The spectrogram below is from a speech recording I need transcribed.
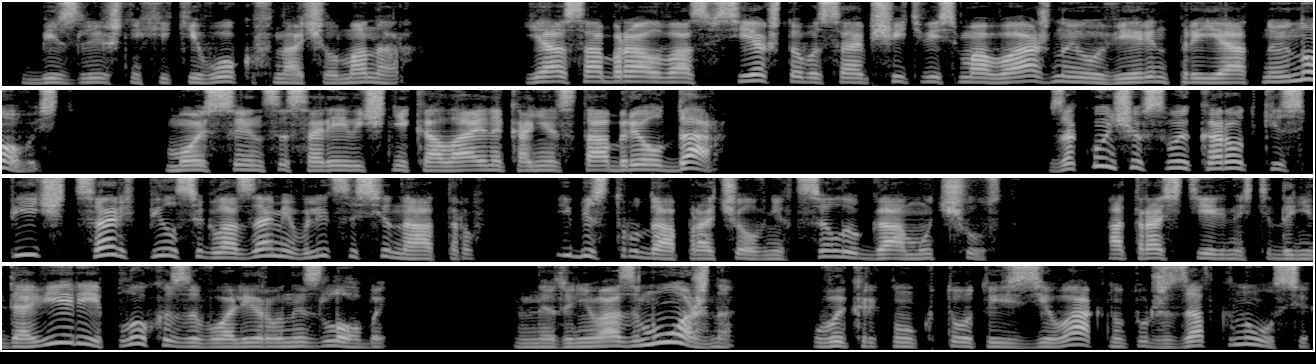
— без лишних экивоков начал монарх, «я собрал вас всех, чтобы сообщить весьма важную и, уверен, приятную новость. Мой сын цесаревич Николай наконец-то обрел дар». Закончив свой короткий спич, царь впился глазами в лица сенаторов и без труда прочел в них целую гамму чувств. От растерянности до недоверия и плохо завуалированной злобы. «Но это невозможно!» — выкрикнул кто-то из зевак, но тут же заткнулся,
